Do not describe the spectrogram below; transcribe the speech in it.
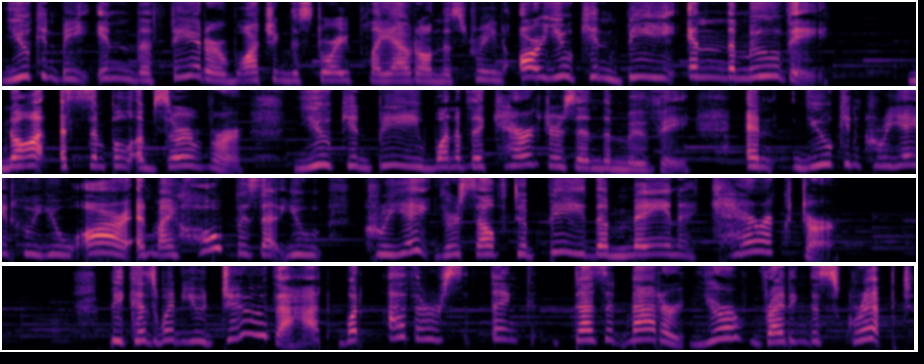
You can be in the theater watching the story play out on the screen, or you can be in the movie, not a simple observer. You can be one of the characters in the movie, and you can create who you are. And my hope is that you create yourself to be the main character. Because when you do that, what others think doesn't matter. You're writing the script.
